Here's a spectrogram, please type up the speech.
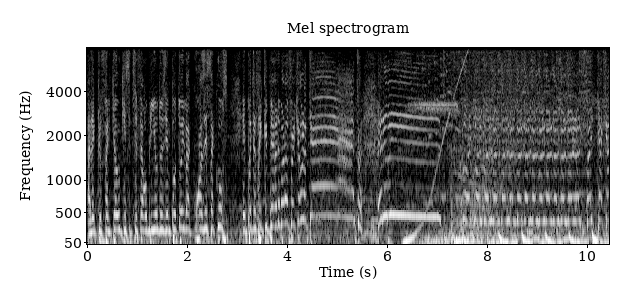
avec Falcao qui essaie de se faire oublier au deuxième poteau, il va croiser sa course et peut-être récupérer le ballon. Falcao la tête et le but Gol, gol, gol, gol, gol, gol, gol, gol, gol, gol, gol, gol, gol, gol, Falcao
